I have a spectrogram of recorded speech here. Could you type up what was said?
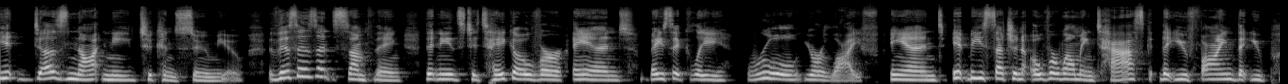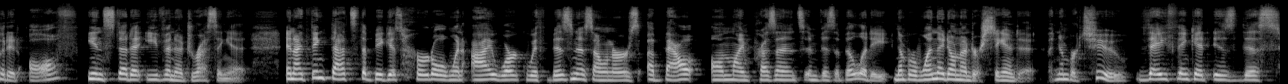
it does not need to consume you. This isn't something that needs to take over and basically rule your life and it be such an overwhelming task that you find that you put it off instead of even addressing it. And I think that's the biggest hurdle when I work with business owners about online presence and visibility. Number one, they don't understand it. But number two, they think it is this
